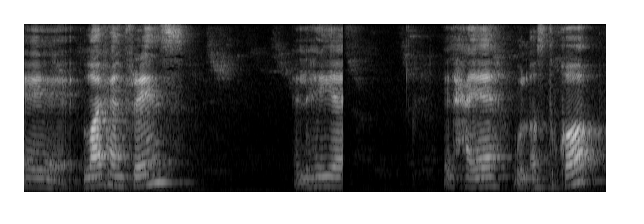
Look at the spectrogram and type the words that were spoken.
آه، life and friends اللي هي الحياة والأصدقاء.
